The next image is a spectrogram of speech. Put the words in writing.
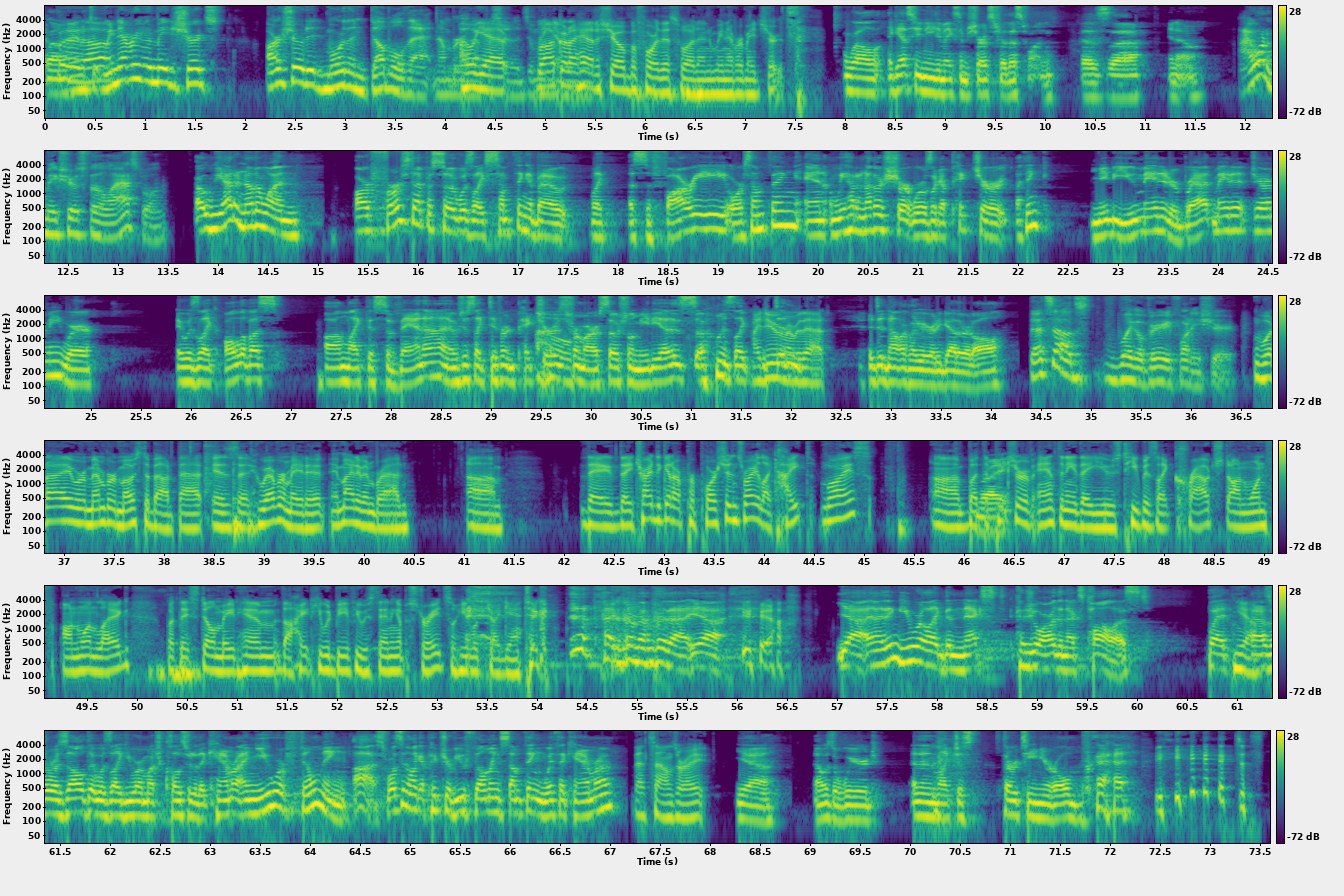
Well, But, uh, we never even made shirts. Our show did more than double that number of Oh yeah, episodes. and we Rocco and I had a show before this one, and we never made shirts. well, I guess you need to make some shirts for this one because uh, you know I want to make shirts for the last one. Uh, we had another one. Our first episode was like something about like a safari or something, and we had another shirt where it was like a picture. I think maybe you made it or Brad made it, Jeremy, where it was like all of us on like the savannah, and it was just like different pictures Oh. from our social medias. So it was like I do remember that. It did not look like we were together at all. That sounds like a very funny shirt. What I remember most about that is that whoever made it, it might have been Brad. Um, they they tried to get our proportions right, like height wise. Uh, but the Right. picture of Anthony they used, he was like crouched on one f- on one leg, but they still made him the height he would be if he was standing up straight, so he looked gigantic. I remember that. Yeah. yeah, Yeah, and I think you were like the next because you are the next tallest. But Yeah. as a result, it was like you were much closer to the camera, and you were filming us. Wasn't it like a picture of you filming something with a camera? that sounds right. Yeah, that was a weird. And then like just thirteen year old Brad. Just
